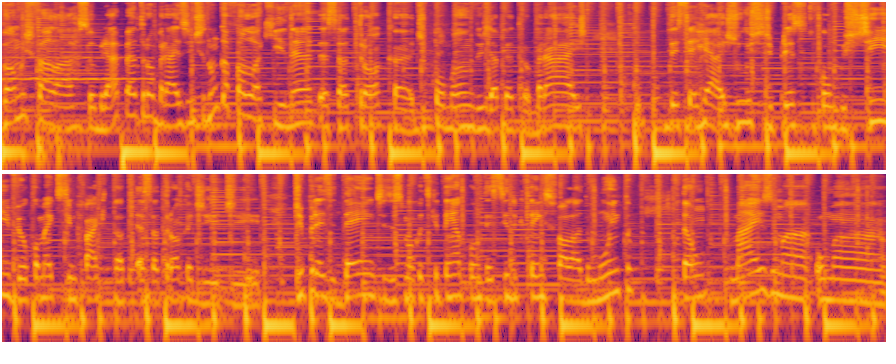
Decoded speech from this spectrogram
Vamos falar sobre a Petrobras. A gente nunca falou aqui, né, dessa troca de comandos da Petrobras, desse reajuste de preço do combustível, como é que se impacta essa troca de, de, de, presidentes, isso é uma coisa que tem acontecido, que tem se falado muito. Então, mais uma, uma,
